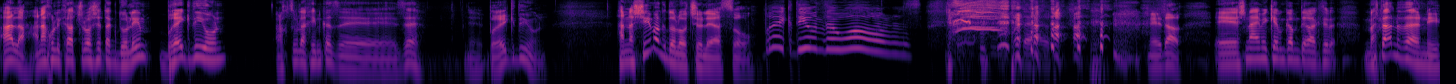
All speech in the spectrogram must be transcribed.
הלאה, אנחנו לקראת שלושת הגדולים. break דיון. אנחנו צריכים להכין כזה... זה, break דיון. הנשים הגדולות של העשור. break down the walls. נהדר. אה, שניים מכם גם דירגתם, מתן ואני,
